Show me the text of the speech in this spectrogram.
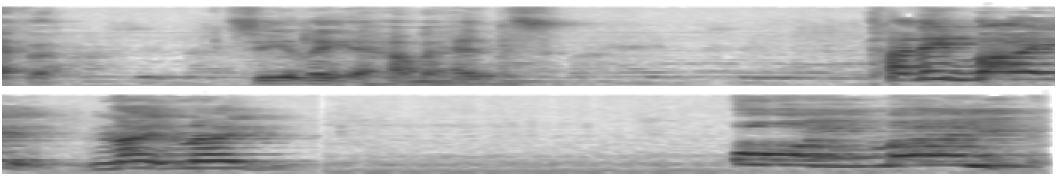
ever. See you later, hammerheads. Teddy, bye. Night, night. Oi, mate!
